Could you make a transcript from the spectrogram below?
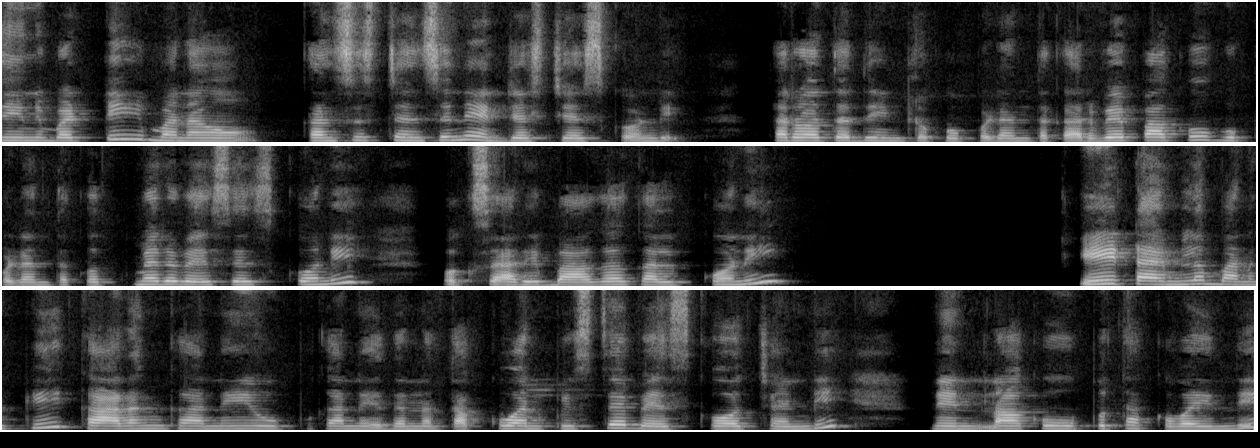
దీన్ని బట్టి మనం కన్సిస్టెన్సీని అడ్జస్ట్ చేసుకోండి. తర్వాత దీంట్లో గుప్పడంత కరివేపాకు గుప్పడంత కొత్తిమీర వేసేసుకొని ఒకసారి బాగా కలుపుకొని ఈ టైంలో మనకి కారం కానీ ఉప్పు కానీ ఏదన్నా తక్కువ అనిపిస్తే వేసుకోవచ్చండి. నేను నాకు ఉప్పు తక్కువైంది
